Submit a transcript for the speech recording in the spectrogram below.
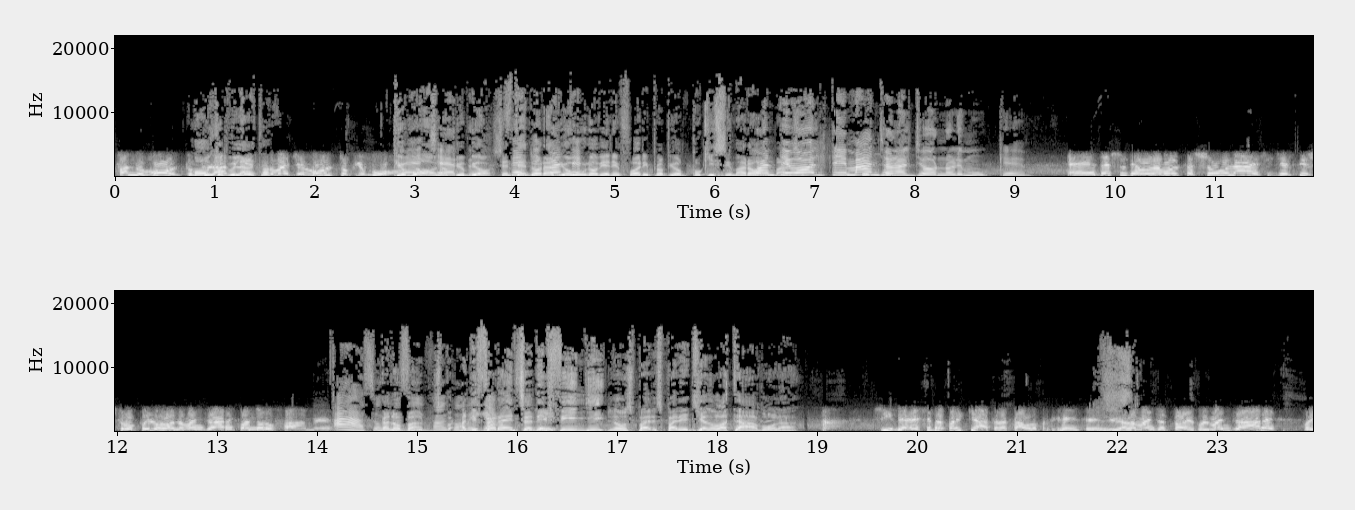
Fanno molto, Molto più più latte, latte. il formaggio è molto più buono. Più Eh, buono, certo. più buono. Sentendo Senti, Radio quante- 1 viene fuori proprio pochissima roba. Quante insomma. volte mangiano al giorno le mucche? Eh, adesso diamo una volta sola e si gestiscono poi loro, vanno a mangiare quando hanno fame. Ah, sono Fanno così, fame. fanno Spa- come A i differenza gatti. dei figli, non spa- sparecchiano la tavola. Sì, beh, è sempre apparecchiata la tavola praticamente, alla mangiatoia col mangiare, poi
